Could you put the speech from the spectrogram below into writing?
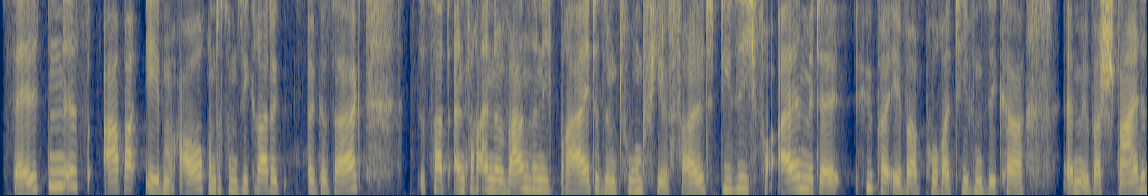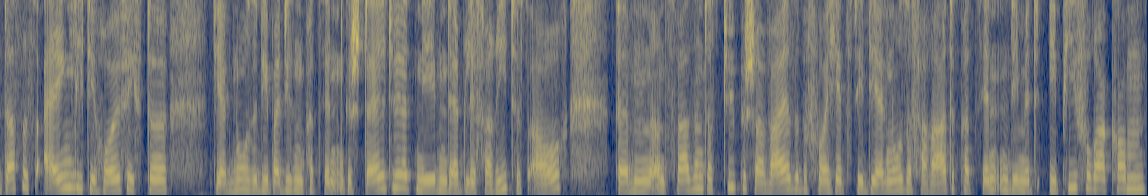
selten ist, aber eben auch, und das haben Sie gerade äh, gesagt, es hat einfach eine wahnsinnig breite Symptomvielfalt, die sich vor allem mit der hyperevaporativen Sika ähm, überschneidet. Das ist eigentlich die häufigste Diagnose, die bei diesen Patienten gestellt wird, neben der Blepharitis auch. Ähm, und zwar sind das typischerweise, bevor ich jetzt die Diagnose verrate, Patienten, die mit Epiphora kommen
